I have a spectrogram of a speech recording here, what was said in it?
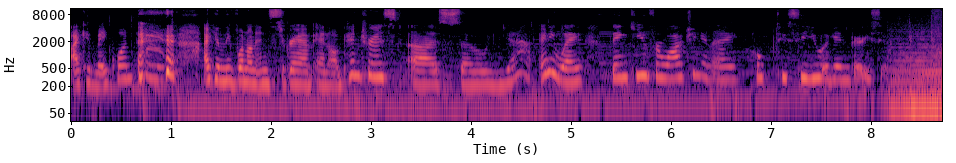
I can make one. I can leave one on Instagram and on Pinterest. Uh, so yeah, anyway, thank you for watching and I hope to see you again very soon.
